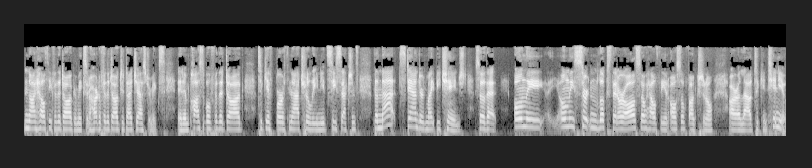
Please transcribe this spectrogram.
not healthy for the dog or makes it harder for the dog to digest or makes it impossible for the dog to give birth naturally, needs C-sections, then that standard might be changed so that only only certain looks that are also healthy and also functional are allowed to continue.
